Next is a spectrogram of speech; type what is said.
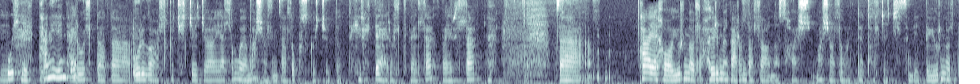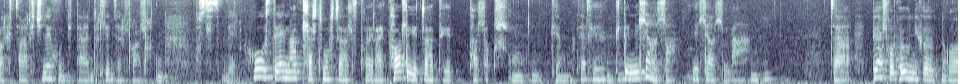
нэг таны энэ хариулт одоо өөрийгөө олох гэж хичээж байгаа ялангуяа маш олон залуу бүсгүйчүүдэд хэрэгтэй хариулт байлаа. Баярлалаа. За та яг нь ер нь бол 2017 оноос хойш маш олон хүнтэй тулж ажилласан гэдэг. Ер нь бол бараг цагаар хичнээн хүнд та амьдралын зорилгоо олоход нь тусалсан байна. Хөөстэй яг наад талаар ч мөгч аалцдаг тоолё гэж байгаа тэгээд тоолоогүй шүү. Тийм үү тийм. Гэтэ нэлээд олон. Нэлээд олон баа. За би болохоор хувь хүнийхээ хувьд нөгөө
